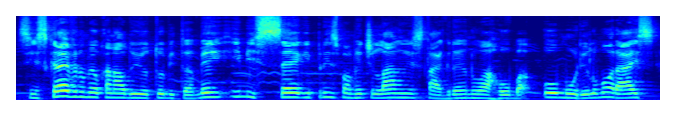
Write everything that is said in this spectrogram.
se inscreve no meu canal do YouTube também e me segue principalmente lá no Instagram, no arroba o Murilo Moraes,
